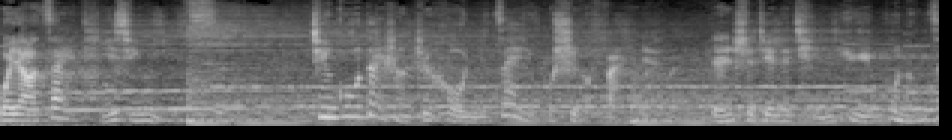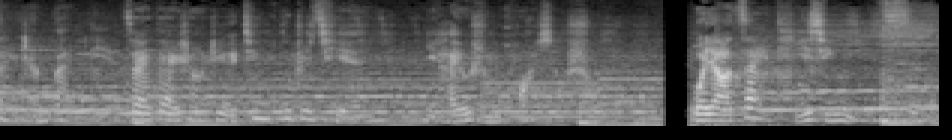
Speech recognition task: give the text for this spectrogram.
我要再提醒你，金箍戴上之后，你再也不是个凡人，人世间的情欲不能再沾半点。在戴上这个金箍之前，你还有什么话想说？我要再提醒你一次，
